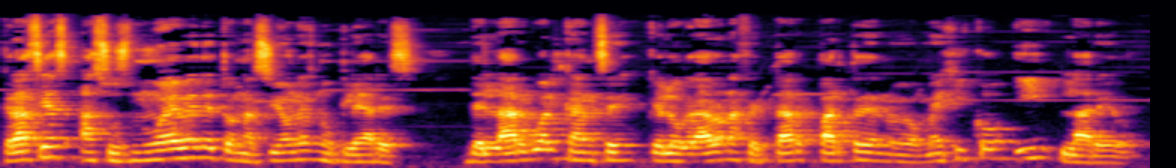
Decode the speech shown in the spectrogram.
gracias a sus nueve detonaciones nucleares de largo alcance que lograron afectar parte de Nuevo México y Laredo.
